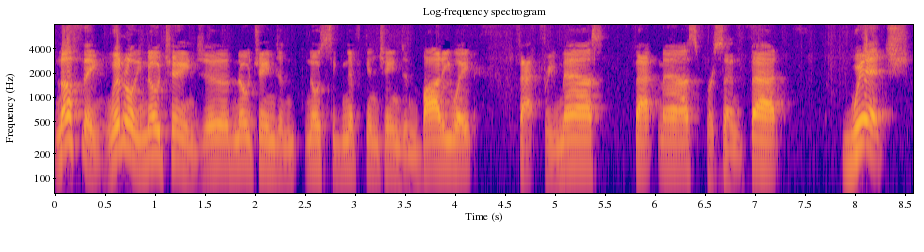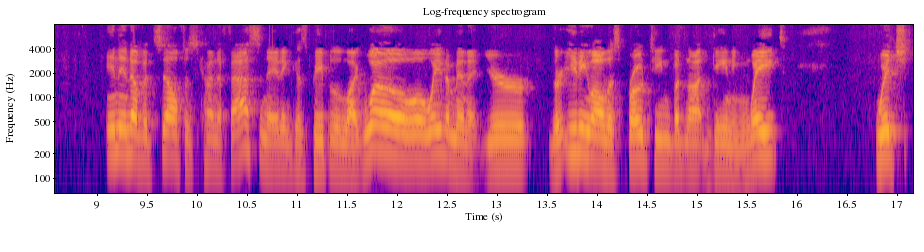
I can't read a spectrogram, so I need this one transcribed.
nothing, literally no change, uh, no change in, no significant change in body weight, fat-free mass, fat mass, percent fat, which in and of itself is kind of fascinating because people are like, whoa, whoa, wait a minute, you're they're eating all this protein but not gaining weight, which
